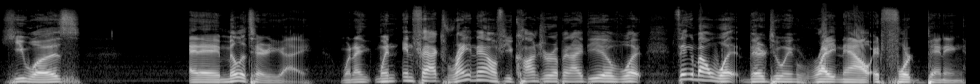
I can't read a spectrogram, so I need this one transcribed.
He was a military guy, When I when in fact right now if you conjure up an idea of what think about what they're doing right now at Fort Benning.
